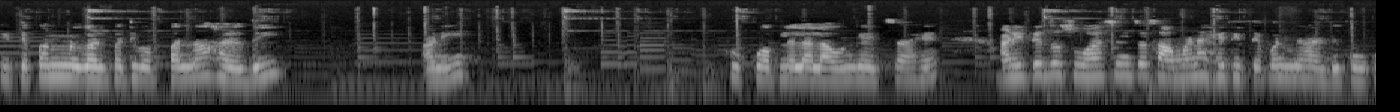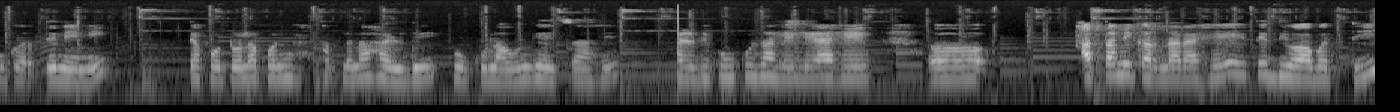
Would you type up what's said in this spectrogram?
इथे पण गणपती बाप्पांना हळदी आणि कुकू आपल्याला लावून घ्यायचं आहे. आणि ते जो सुहासिनीचं सामान आहे तिथे पण मी हळदी कुंकू करते नेहमी. त्या फोटोला पण आपल्याला हळदी कुंकू लावून घ्यायचं आहे. हळदी कुंकू झालेले आहे. आता मी करणार आहे ते दिवाबत्ती.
